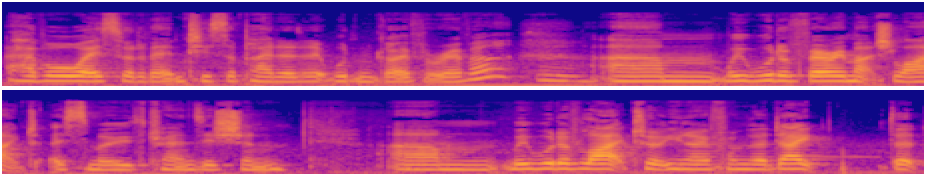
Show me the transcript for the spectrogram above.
have always sort of anticipated it wouldn't go forever. Um, we would have very much liked a smooth transition. Um, We would have liked to, you know, from the date that,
